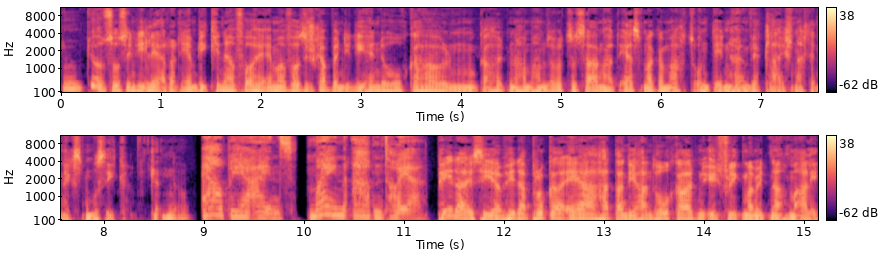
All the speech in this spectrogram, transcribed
und Ja, so sind die Lehrer. Die haben die Kinder vorher immer vor sich gehabt. Wenn die die Hände hochgehalten gehalten haben, haben sie was zu sagen. Hat erst mal gemacht und den hören wir gleich nach der nächsten Musik. genau. RPR 1, mein Abenteuer. Peter ist hier. Peter Brucker, er hat dann die Hand hochgehalten. Ich flieg mal mit nach Mali.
